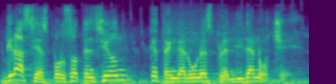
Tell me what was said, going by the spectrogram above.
Gracias por su atención. Que tengan una espléndida noche.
